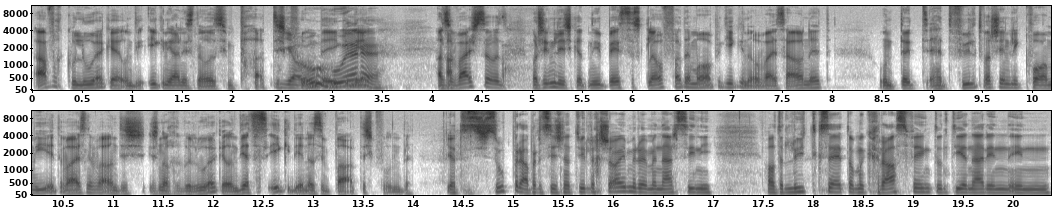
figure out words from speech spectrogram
einfach schauen und irgendwie habe ich es noch sympathisch Ja, gefunden. irgendwie. Also weißt du, so, wahrscheinlich ist gerade nichts Besseres gelaufen an dem Abend, irgendwie, weiß auch nicht. Und dort hat fühlt wahrscheinlich Kwame, ich weiß nicht was, und ist, ist nachher schauen. Und ich habe es irgendwie noch sympathisch gefunden. Ja, das ist super, aber es ist natürlich schon immer, wenn man dann seine oder Leute sieht, die man krass findet und die dann in, in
